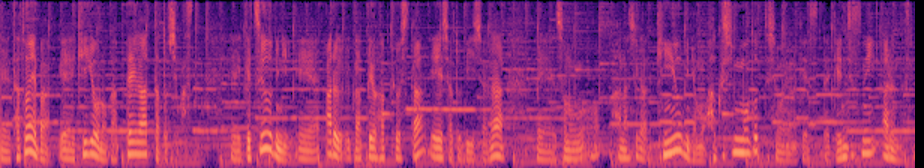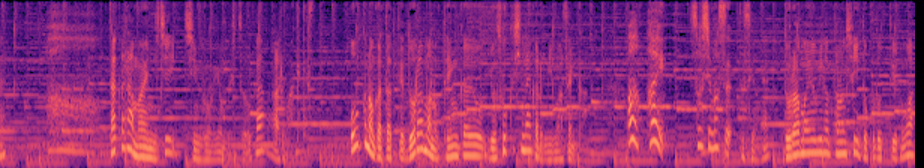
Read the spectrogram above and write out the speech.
えー、例えば、えー、企業の合併があったとします。えー、月曜日に、えー、ある合併を発表した A 社と B 社が、えー、その話が金曜日にはもう白紙に戻ってしまうようなケースって現実にあるんですね。だから毎日新聞を読む必要があるわけです。多くの方ってドラマの展開を予測しながら見ませんか？あはい。そうします。ですよね。ドラマ読みの楽しいところっていうのは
